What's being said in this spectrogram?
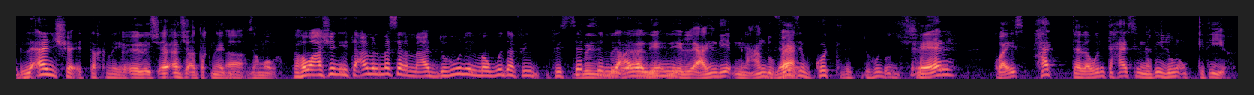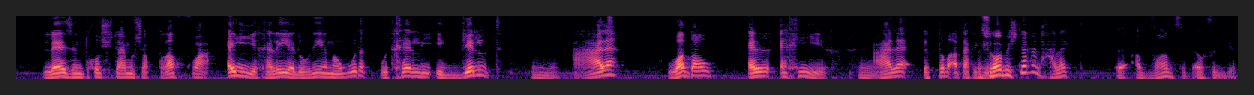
اللي أنشأ التقنية. الش- أنشأ التقنية دي آه. زامورا فهو عشان يتعامل مثلا مع الدهون الموجودة في في الست بال- اللي على اللي اليمين. اللي قاعدين دي من عنده فعلا. لازم كتلة دهون. شال كويس. حتى لو أنت حاسس إن مفيش دهون كتير. لازم تخش تعمل شفط ترفع أي خلية دهنية موجودة وتخلي الجلد على وضعه الأخير على الطبقة بتاعت بس الجلد. هو بيشتغل حالات ادفانسد قوي في الجلد.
